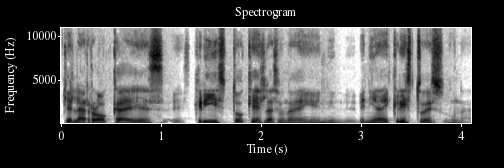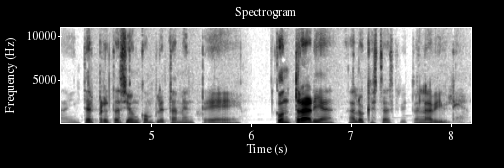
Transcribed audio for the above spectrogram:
que la roca es, es Cristo, que es la segunda venida de Cristo, es una interpretación completamente contraria a lo que está escrito en la Biblia.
